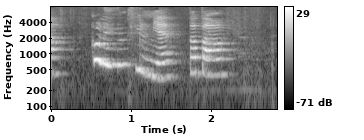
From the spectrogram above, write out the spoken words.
w kolejnym filmie. Pa, pa!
